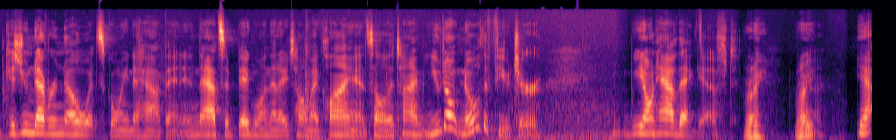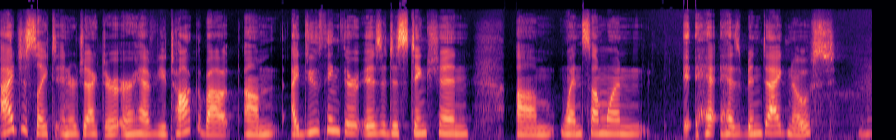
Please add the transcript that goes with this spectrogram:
because you never know what's going to happen, and that's a big one that I tell my clients all the time. You don't know the future. We don't have that gift. right, right. Yeah, I'd just like to interject or, or have you talk about. Um, I do think there is a distinction um, when someone ha- has been diagnosed mm-hmm.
